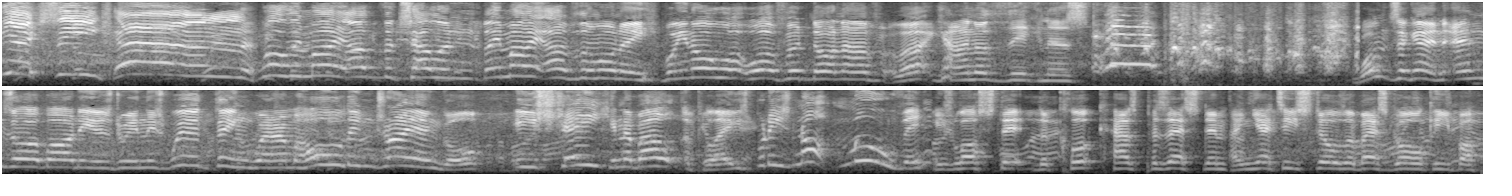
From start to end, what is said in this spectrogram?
Yes, he can. Well, they might have the talent. They might have the money. But you know what? Watford don't have that kind of thickness. Once again, Enzo Bardi is doing this weird thing where I'm holding triangle, he's shaking about the place, but he's not moving. He's lost it, the cluck has possessed him, and yet he's still the best goalkeeper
